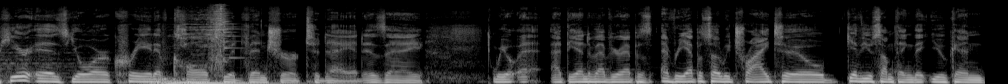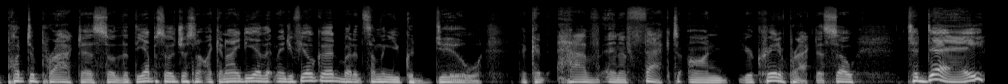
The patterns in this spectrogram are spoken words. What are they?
Here is your creative call to adventure today. It is a we at the end of every episode, every episode we try to give you something that you can put to practice so that the episode is just not like an idea that made you feel good, but it's something you could do that could have an effect on your creative practice. So today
